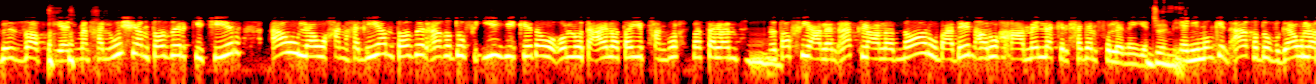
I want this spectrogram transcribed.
بالظبط يعني ما نخلوش ينتظر كتير أو لو هنخليه ينتظر أخده في إيدي كده واقول له تعالى طيب هنروح مثلا نطفي على الأكل على النار وبعدين أروح أعمل لك الحاجة الفلانية. جميل. يعني ممكن أخده في جولة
